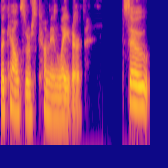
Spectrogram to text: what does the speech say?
the counselors come in later. So,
